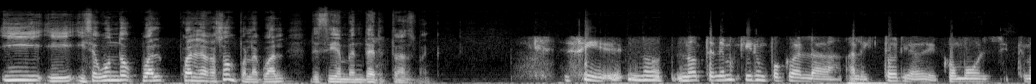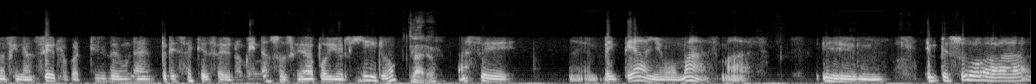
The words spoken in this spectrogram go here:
y, y- y segundo, cuál, cuál es la razón por la cual deciden vender Transbank. Sí, no, no tenemos que ir un poco a la, a la historia de cómo el sistema financiero, a partir de una empresa que se denomina Sociedad Apoyo el Giro, Claro. hace eh, 20 años o más, más, eh, empezó a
